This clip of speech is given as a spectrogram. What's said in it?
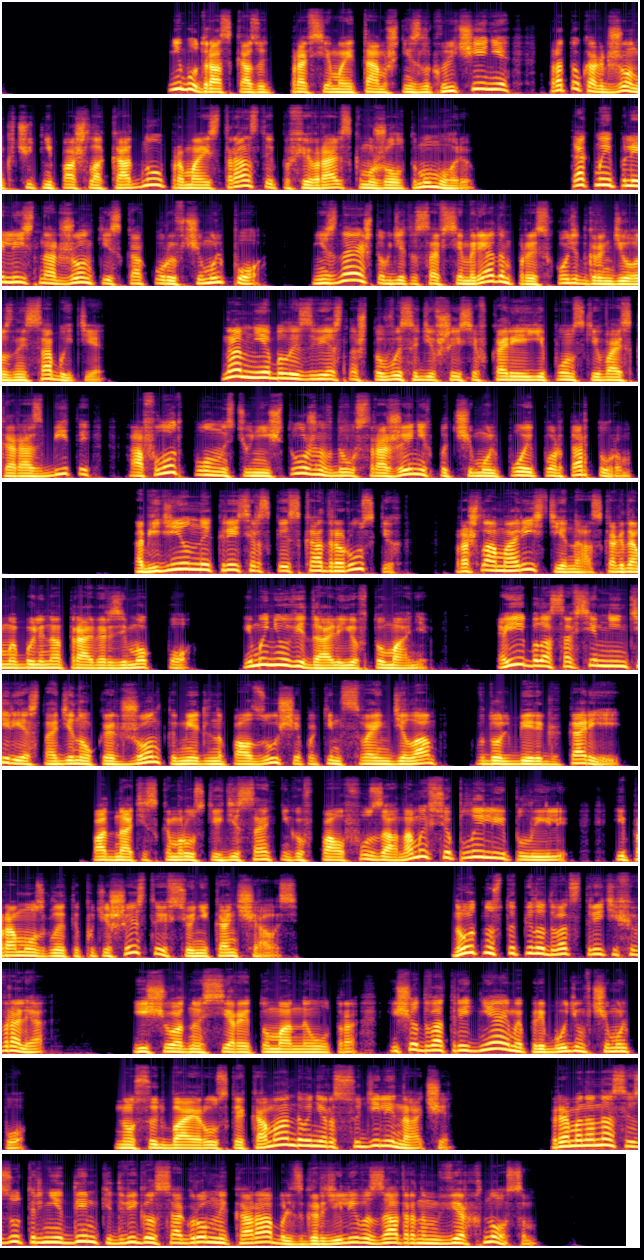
Не буду рассказывать про все мои тамошние злоключения, про то, как джонка чуть не пошла ко дну, про мои странствия по Февральскому Желтому морю. Так мы и полились на джонке из Кокуры в Чемульпо, не зная, что где-то совсем рядом происходят грандиозные события. Нам не было известно, что высадившиеся в Корее японские войска разбиты, а флот полностью уничтожен в двух сражениях под Чемульпо и Порт-Артуром. Объединенная крейсерская эскадра русских прошла Мористи нас, когда мы были на траверзе Мокпо, и мы не увидали ее в тумане. А ей была совсем неинтересна одинокая джонка, медленно ползущая по каким-то своим делам вдоль берега Кореи. Под натиском русских десантников пал Фузан, а мы все плыли и плыли, и промозгло это путешествие все не кончалось. Но вот наступило 23 февраля. Еще одно серое туманное утро. Еще 2-3 дня, и мы прибудем в Чемульпо. Но судьба и русское командование рассудили иначе. Прямо на нас из утренней дымки двигался огромный корабль с горделиво задранным вверх носом.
